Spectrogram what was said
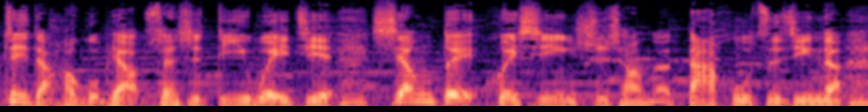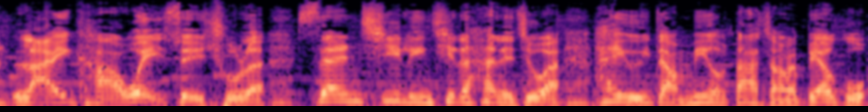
这档好股票算是低位接，相对会吸引市场的大户资金呢来卡位，所以除了三七零七的汉磊之外，还有一档没有大涨的标股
